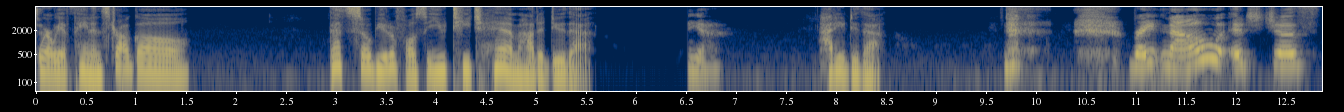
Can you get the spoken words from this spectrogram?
where we have pain and struggle. That's so beautiful. So you teach him how to do that. Yeah. How do you do that? right now, it's just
